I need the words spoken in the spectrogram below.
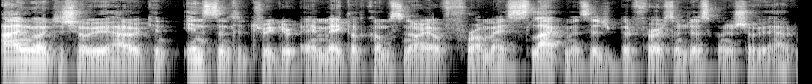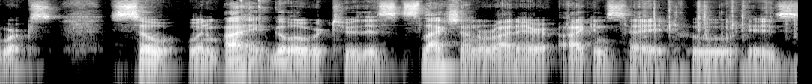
I'm going to show you how you can instantly trigger a make.com scenario from a Slack message, but first I'm just going to show you how it works. So when I go over to this Slack channel right here, I can say, who is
